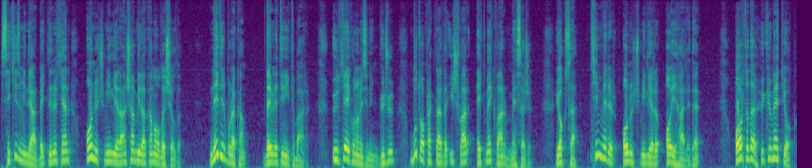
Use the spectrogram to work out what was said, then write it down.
8 milyar beklenirken 13 milyara aşan bir rakama ulaşıldı. Nedir bu rakam? Devletin itibarı. Ülke ekonomisinin gücü, bu topraklarda iş var, ekmek var mesajı. Yoksa kim verir 13 milyarı o ihalede? Ortada hükümet yok.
